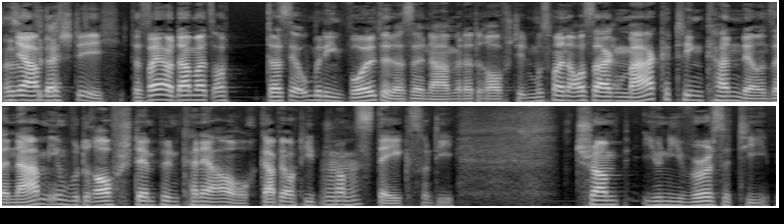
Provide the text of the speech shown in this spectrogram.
Also ja, verstehe ich. Das war ja auch damals auch, dass er unbedingt wollte, dass sein Name da drauf steht. Muss man auch sagen, Marketing kann der und seinen Namen irgendwo draufstempeln kann er auch. Gab ja auch die mhm. Trump Stakes und die Trump University.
